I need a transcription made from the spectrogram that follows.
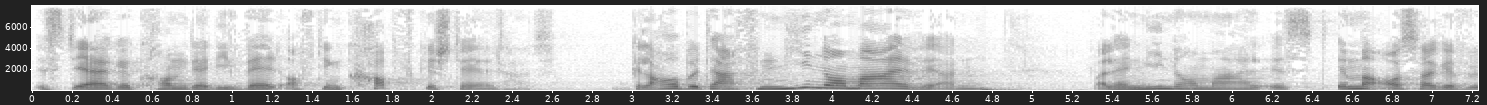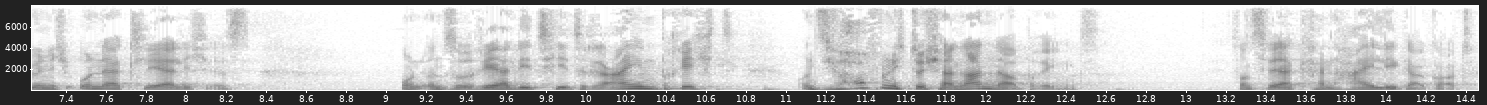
ist der gekommen, der die Welt auf den Kopf gestellt hat. Glaube darf nie normal werden, weil er nie normal ist, immer außergewöhnlich, unerklärlich ist und unsere Realität reinbricht und sie hoffentlich durcheinander bringt. Sonst wäre er kein heiliger Gott.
